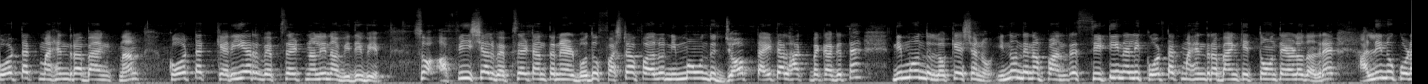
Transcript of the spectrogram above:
ಕೋಟಕ್ ಮಹೇಂದ್ರ ಬ್ಯಾಂಕ್ನ ಕೋಟಕ್ ಕೆರಿಯರ್ ವೆಬ್ಸೈಟ್ನಲ್ಲಿ ನಾವು ಇದೀವಿ ಸೊ ಅಫಿಷಿಯಲ್ ವೆಬ್ಸೈಟ್ ಅಂತಲೇ ಹೇಳ್ಬೋದು. ಫಸ್ಟ್ ಆಫ್ ಆಲ್ ನಿಮ್ಮ ಒಂದು ಜಾಬ್ ಟೈಟಲ್ ಹಾಕಬೇಕಾಗುತ್ತೆ. ನಿಮ್ಮ ಒಂದು ಲೊಕೇಶನು ಇನ್ನೊಂದೇನಪ್ಪ ಅಂದರೆ ಸಿಟಿನಲ್ಲಿ ಕೋಟಕ್ ಮಹೇಂದ್ರ ಬ್ಯಾಂಕ್ ಇತ್ತು ಅಂತ ಹೇಳೋದಾದ್ರೆ, ಅಲ್ಲಿನೂ ಕೂಡ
